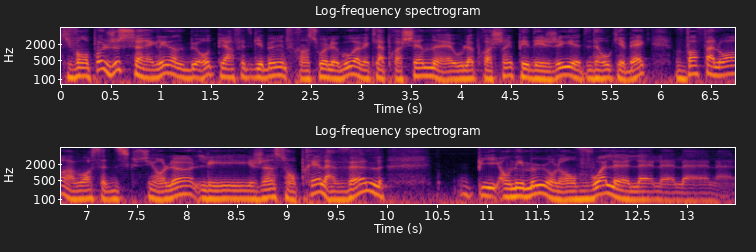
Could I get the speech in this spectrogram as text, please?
qui vont pas juste se régler dans le bureau de Pierre Fitzgibbon et de François Legault avec la prochaine euh, ou le prochain PDG d'Hydro-Québec. Va falloir avoir cette discussion-là. Les gens sont prêts, la veulent. Puis on est mûr, là. on voit le, la- la- la- la-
